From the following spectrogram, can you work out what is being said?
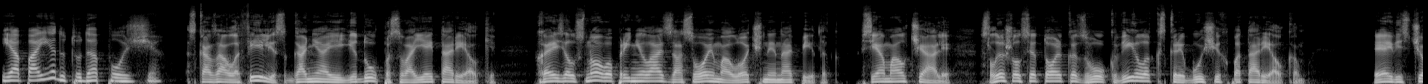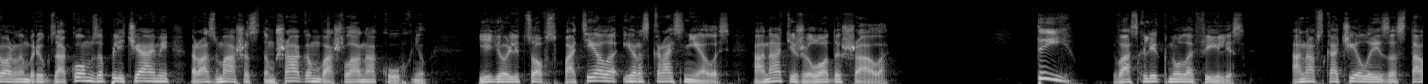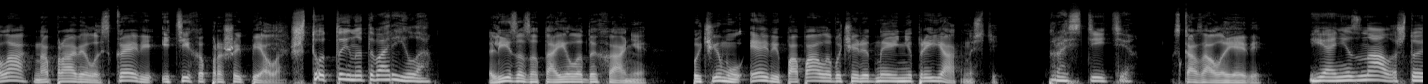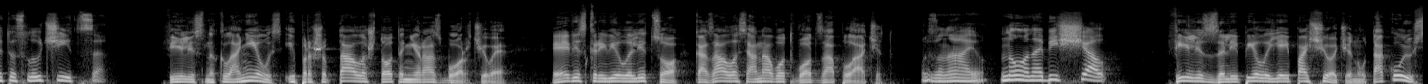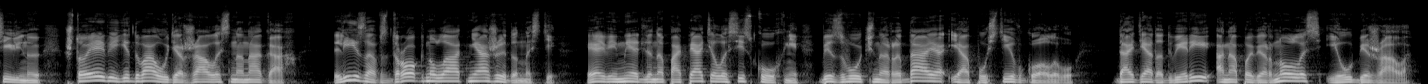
«Я поеду туда позже», — сказала Филлис, гоняя еду по своей тарелке. Хейзел снова принялась за свой молочный напиток. Все молчали, слышался только звук вилок, скребущих по тарелкам. Эви с черным рюкзаком за плечами размашистым шагом вошла на кухню. Ее лицо вспотело и раскраснелось, она тяжело дышала. «Ты!» – воскликнула Филлис. Она вскочила из-за стола, направилась к Эви и тихо прошипела. «Что ты натворила?» Лиза затаила дыхание. Почему Эви попала в очередные неприятности? «Простите», – сказала Эви. «Я не знала, что это случится». Филис наклонилась и прошептала что-то неразборчивое. Эви скривила лицо, казалось, она вот-вот заплачет. «Знаю, но он обещал...» Филис залепила ей пощечину, такую сильную, что Эви едва удержалась на ногах. Лиза вздрогнула от неожиданности. Эви медленно попятилась из кухни, беззвучно рыдая и опустив голову. Дойдя до двери, она повернулась и убежала.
